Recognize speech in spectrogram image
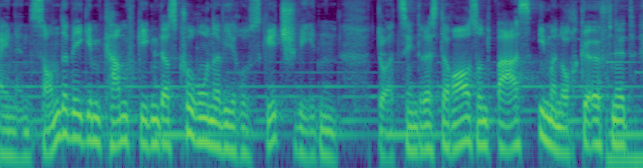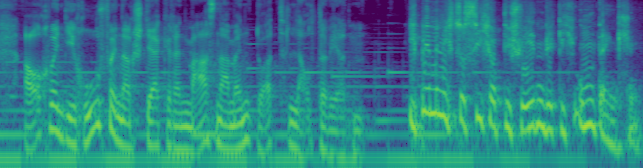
Einen Sonderweg im Kampf gegen das Coronavirus geht Schweden. Dort sind Restaurants und Bars immer noch geöffnet, auch wenn die Rufe nach stärkeren Maßnahmen dort lauter werden. Ich bin mir nicht so sicher, ob die Schweden wirklich umdenken.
